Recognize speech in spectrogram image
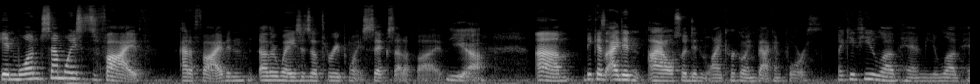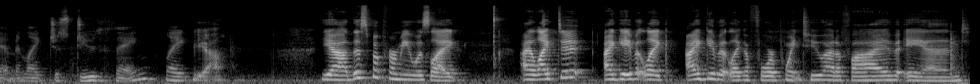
in one some ways it's a five out of five, in other ways it's a three point six out of five. Yeah. Um, because I didn't, I also didn't like her going back and forth. Like if you love him, you love him, and like just do the thing. Like Yeah. Yeah, this book for me was like I liked it. I gave it like I give it like a 4.2 out of 5 and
